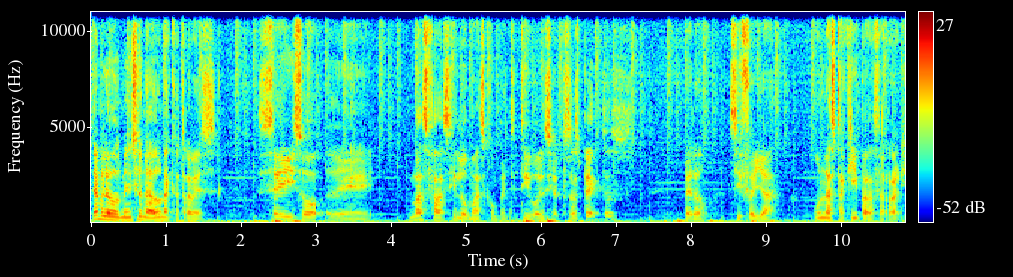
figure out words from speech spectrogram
me lo hemos mencionado una que otra vez, se hizo eh, más fácil o más competitivo en ciertos aspectos, pero sí fue ya un hasta aquí para Ferrari.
